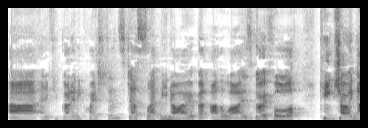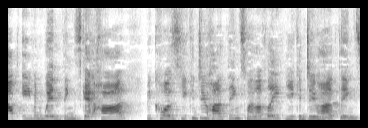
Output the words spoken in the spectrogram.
Uh, and if you've got any questions, just let me know. But otherwise, go forth, keep showing up even when things get hard because you can do hard things, my lovely. You can do hard things.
